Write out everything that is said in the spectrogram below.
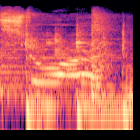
store.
